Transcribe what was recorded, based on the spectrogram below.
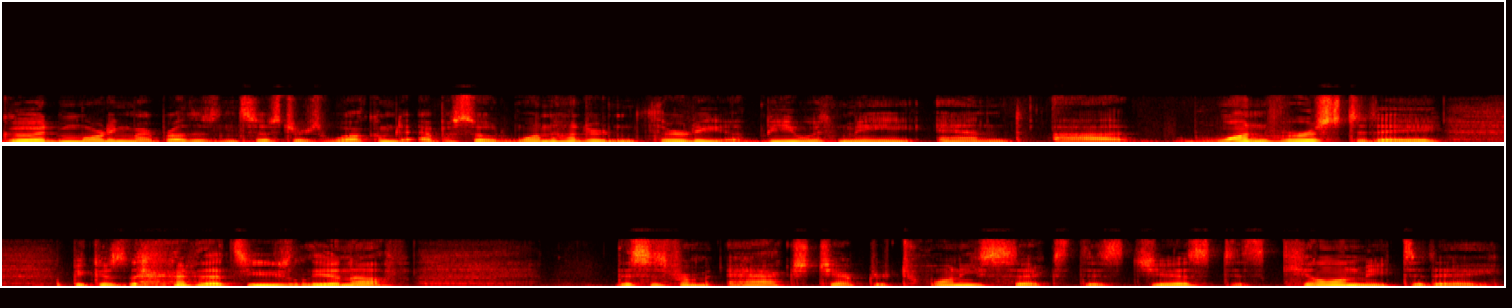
Good morning, my brothers and sisters. Welcome to episode 130 of Be With Me. And uh, one verse today, because that's usually enough. This is from Acts chapter 26. This just is killing me today.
